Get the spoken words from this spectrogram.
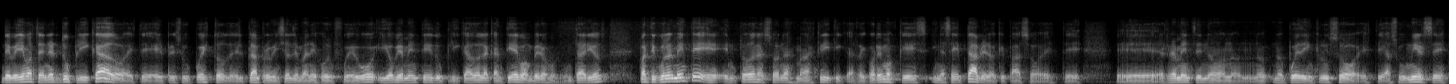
deberíamos tener duplicado este, el presupuesto del Plan Provincial de Manejo del Fuego y obviamente duplicado la cantidad de bomberos voluntarios, particularmente en, todas las zonas más críticas. Recordemos que es inaceptable lo que pasó. Este, eh, realmente no, no, puede incluso este, asumirse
